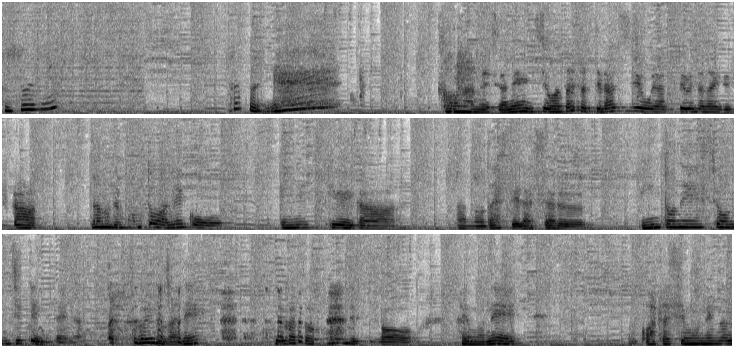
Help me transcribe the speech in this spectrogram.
ツツジつつえー、そうなんですよね。一応私たちラジオをやってるじゃないですか。なので本当はねこう NHK があの出していらっしゃるイントネーション辞典みたいな そういうのがね よかったと思うんですよ。でもね私もねなん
